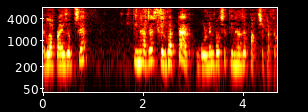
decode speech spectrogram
এগুলা প্রাইস হচ্ছে তিন হাজার সিলভারটা আর গোল্ডেনটা হচ্ছে তিন হাজার পাঁচশো টাকা।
